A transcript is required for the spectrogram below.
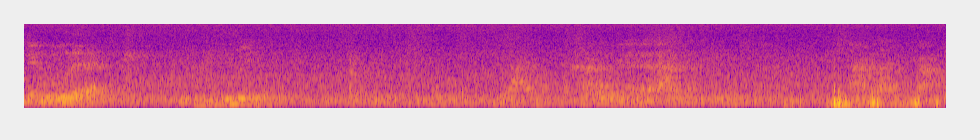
เรียนรู้เลยอะรู้เลยข้างมีอะไรต่างๆอ่าอะไรมากเร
